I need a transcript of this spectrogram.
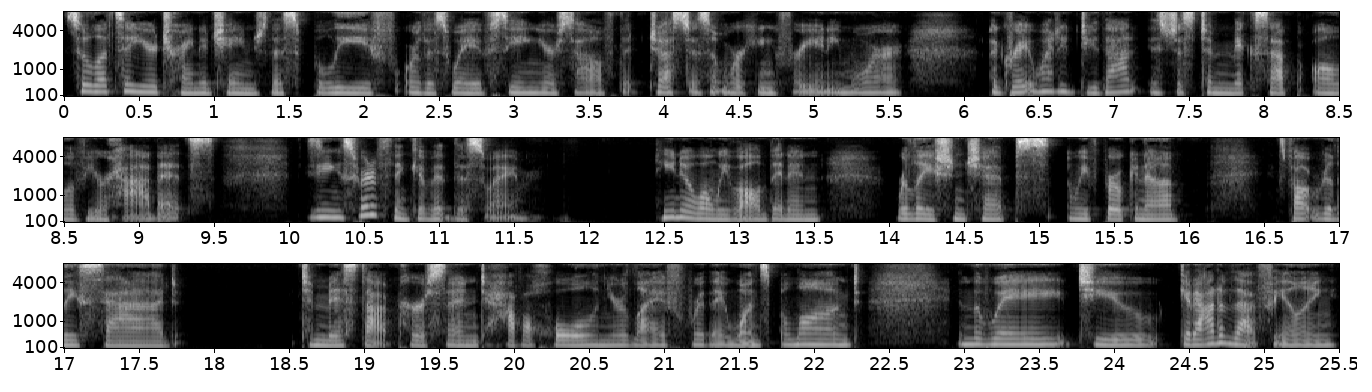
So let's say you're trying to change this belief or this way of seeing yourself that just isn't working for you anymore. A great way to do that is just to mix up all of your habits. You can sort of think of it this way. You know, when we've all been in relationships and we've broken up, it's felt really sad to miss that person, to have a hole in your life where they once belonged. And the way to get out of that feeling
